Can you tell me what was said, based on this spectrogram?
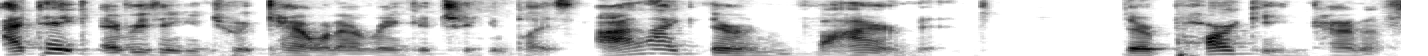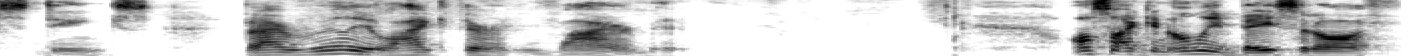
I take everything into account when I rank a chicken place. I like their environment. Their parking kind of stinks, but I really like their environment. Also, I can only base it off,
